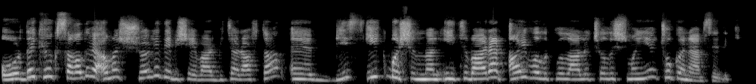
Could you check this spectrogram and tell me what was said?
orada kök saldı ve ama şöyle de bir şey var bir taraftan. Ee, biz ilk başından itibaren Ayvalıklılarla çalışmayı çok önemsedik.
